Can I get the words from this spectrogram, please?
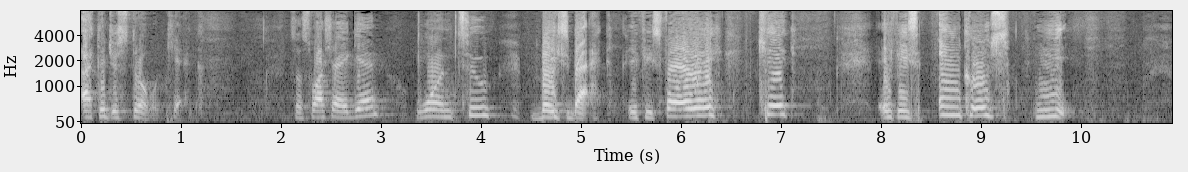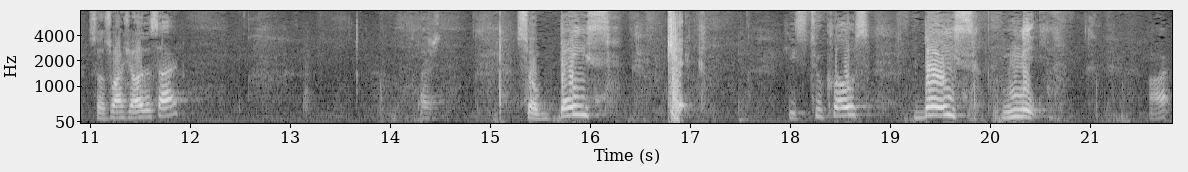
I could just throw a kick. So swatch that again. One, two, base back. If he's far away, kick. If he's in close, knee. So swatch the other side. So base, kick. He's too close, base, knee. All right.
